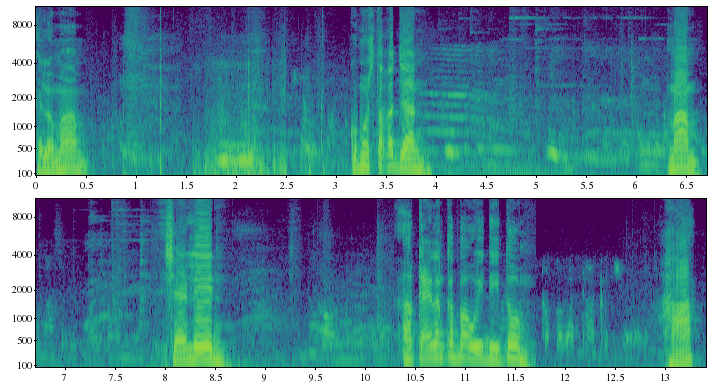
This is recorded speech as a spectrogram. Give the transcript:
Hello, ma'am. Kumusta ka dyan? Ma'am. Sherlyn. Ah, kailan ka ba uwi dito? Ha?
